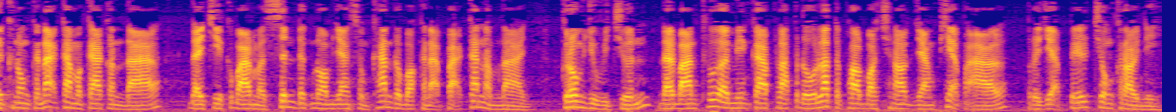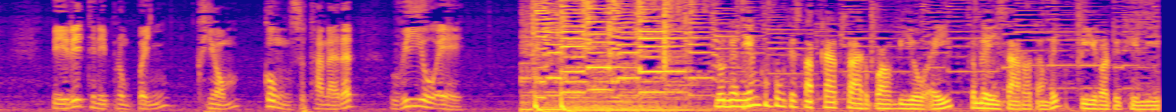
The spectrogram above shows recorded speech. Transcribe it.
នៅក្នុងគណៈកម្មការកណ្ដាលដែលជាក្បាលម៉ាស៊ីនដឹកនាំយ៉ាងសំខាន់របស់គណៈបកកណ្ដាលអំណាច ក្រមយុវជន ដែលបានធ្វើឲ្យមានការផ្លាស់ប្តូរលទ្ធផលបោះឆ្នោតយ៉ាងភ្ញាក់ផ្អើលរយៈពេលចុងក្រោយនេះពីរាជធានីភ្នំពេញខ្ញុំគង់សុថានរិទ្ធ VOA លោកអ្នកនាងកំពុងតែស្ដាប់ការផ្សាយរបស់ VOA សម្លេងសាររដ្ឋអាមេរិកពីរដ្ឋធានី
